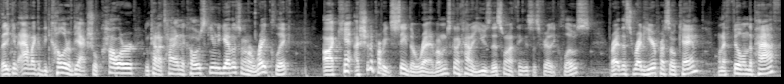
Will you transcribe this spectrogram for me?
that you can add like the color of the actual color and kind of tie in the color scheme together. So I'm gonna right click. Uh, I can't, I should have probably saved the red, but I'm just gonna kind of use this one. I think this is fairly close, right? This red here, press OK. When I fill in the path,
